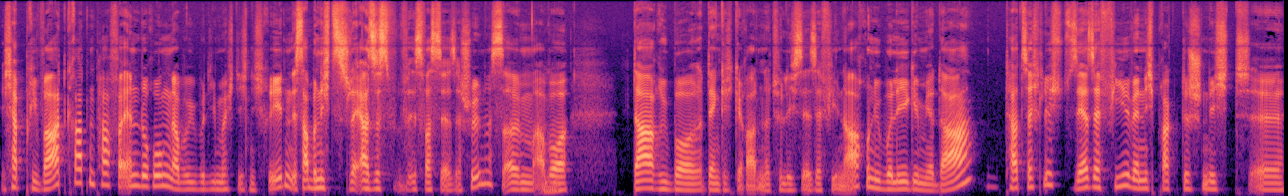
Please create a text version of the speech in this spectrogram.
ich habe privat gerade ein paar Veränderungen, aber über die möchte ich nicht reden. Ist aber nichts schlecht, also es ist was sehr, sehr Schönes, ähm, mhm. aber darüber denke ich gerade natürlich sehr, sehr viel nach und überlege mir da tatsächlich sehr, sehr viel, wenn ich praktisch nicht äh,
